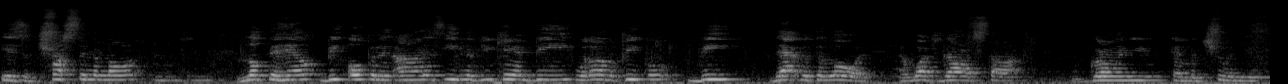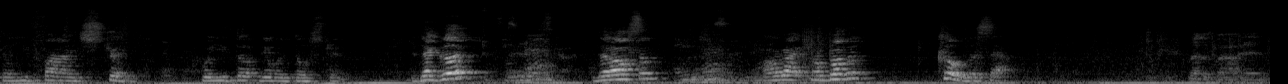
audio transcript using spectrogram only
is to trust in the Lord. Look to him. Be open and honest. Even if you can't be with other people, be that with the Lord. And watch God start growing you and maturing you and you find strength where you thought there was no strength. Is that good? Amen. Is that awesome? Amen. All right, my brother, close us out. Let us bow our heads.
